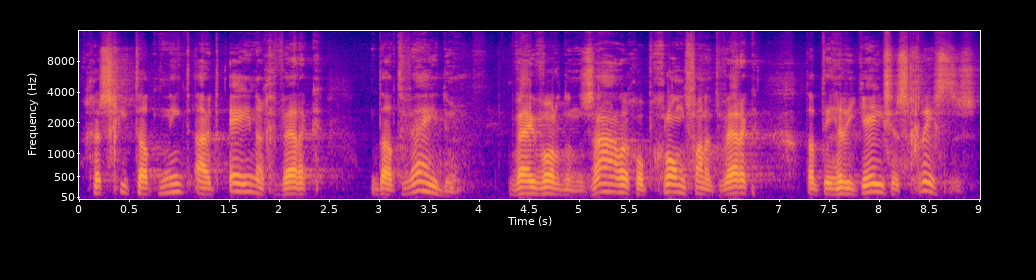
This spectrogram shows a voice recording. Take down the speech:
geschiet dat niet uit enig werk dat wij doen. Wij worden zalig op grond van het werk dat de Heer Jezus Christus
